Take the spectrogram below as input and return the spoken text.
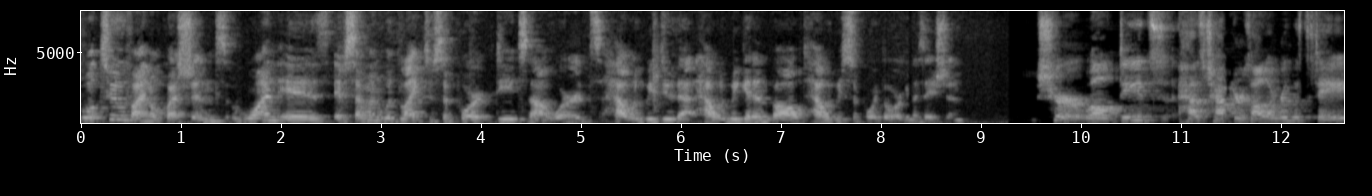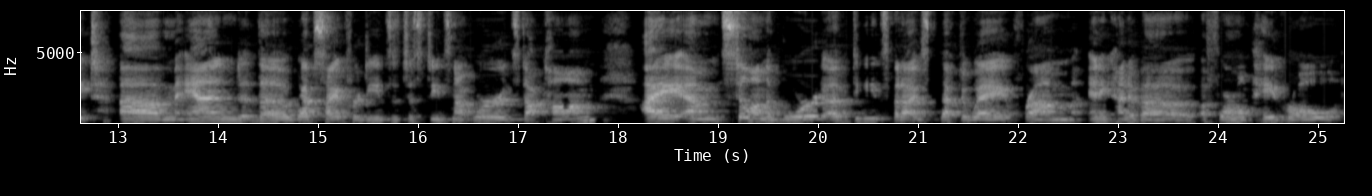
well, two final questions. One is if someone would like to support Deeds Not Words, how would we do that? How would we get involved? How would we support the organization? Sure. Well, Deeds has chapters all over the state, um, and the website for Deeds is just deedsnotwords.com. I am still on the board of Deeds, but I've stepped away from any kind of a, a, formal paid role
